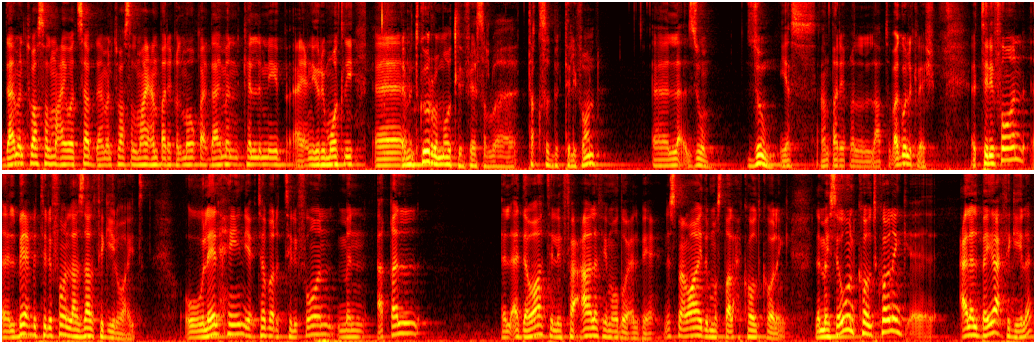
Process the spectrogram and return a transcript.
دائما تواصل معي واتساب دائما تواصل معي عن طريق الموقع دائما كلمني يعني remotely آه لما تقول remotely فيصل تقصد بالتليفون؟ آه لا زوم زوم yes عن طريق اللابتوب أقول لك ليش. التليفون البيع بالتليفون لا زال ثقيل وايد. وللحين يعتبر التليفون من أقل الأدوات اللي فعالة في موضوع البيع. نسمع وايد بمصطلح cold calling لما يسوون cold calling على البياع ثقيلة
